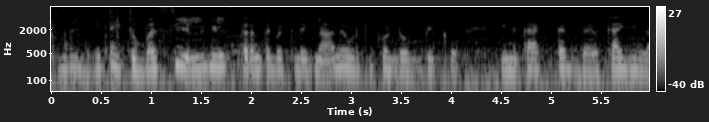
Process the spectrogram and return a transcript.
ತುಂಬ ಲೇಟ್ ಆಯಿತು. ಬಸ್ ಎಲ್ಲಿ ನಿಲ್ಲಿಸ್ತಾರಂತ ಗೊತ್ತಿಲ್ಲ. ಈಗ ನಾನೇ ಹುಡುಕಿಕೊಂಡು ಹೋಗಬೇಕು. ಇನ್ನು ಕರೆಕ್ಟಾಗಿ ಬೆಳಕಾಗಿಲ್ಲ.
